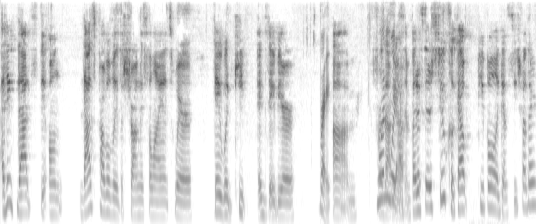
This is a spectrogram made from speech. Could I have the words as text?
I think that's the only that's probably the strongest alliance where they would keep Xavier Right. um, for One that would- reason. But if there's two cookout people against each other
